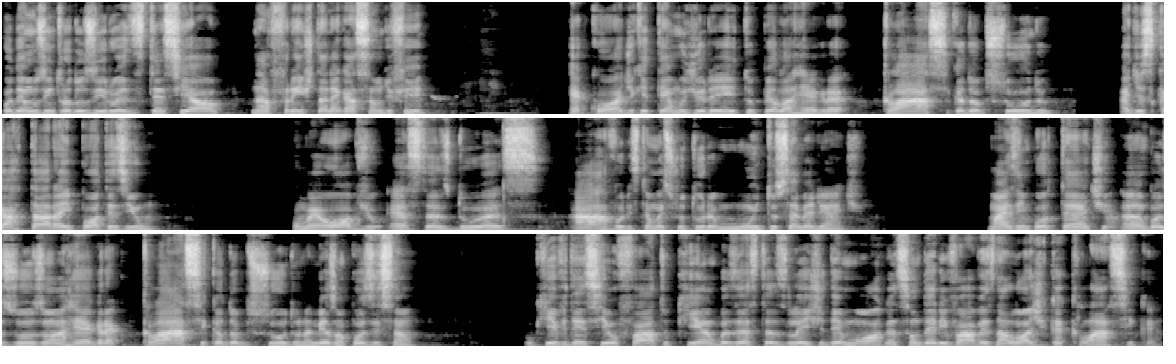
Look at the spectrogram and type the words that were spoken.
podemos introduzir o existencial na frente da negação de φ. Recorde que temos direito, pela regra clássica do absurdo, a descartar a hipótese 1. Como é óbvio, estas duas árvores têm uma estrutura muito semelhante. Mais importante, ambas usam a regra clássica do absurdo, na mesma posição, o que evidencia o fato que ambas estas leis de De Morgan são deriváveis na lógica clássica.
